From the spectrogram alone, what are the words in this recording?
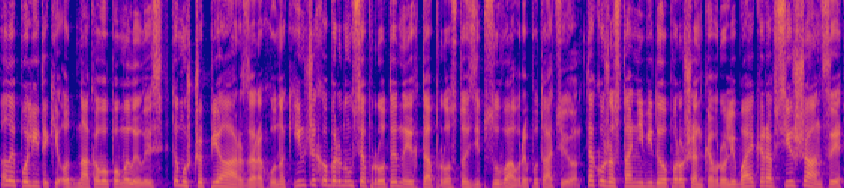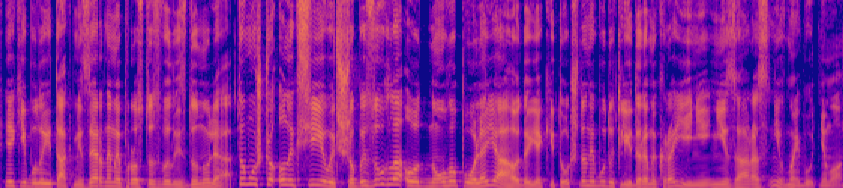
але політики однаково помилились, тому що піар за рахунок інших обернувся проти них та просто зіпсував репутацію. Також останні відео Порошенка в ролі байкера всі шанси, які були і так мізерними, просто звелись до нуля. Тому що Олексійович, що безугла одного поля ягоди, які точно не будуть лідерами країні ні зараз, ні в майбутньому.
